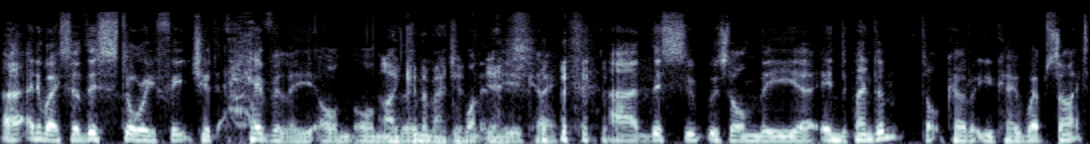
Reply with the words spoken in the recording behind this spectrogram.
uh, anyway, so this story featured heavily on on I the, can the imagine, one in yes. the UK. uh, this was on the uh, independent.co.uk website,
